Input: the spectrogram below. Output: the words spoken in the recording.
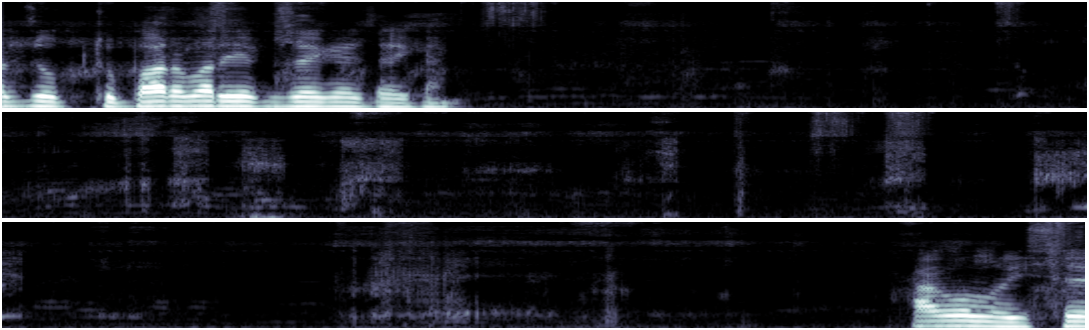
আজব তো বারবার এক জায়গায় যায় কেন পাগল হয়েছে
